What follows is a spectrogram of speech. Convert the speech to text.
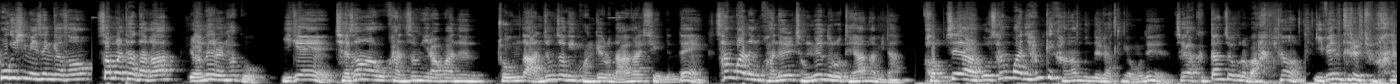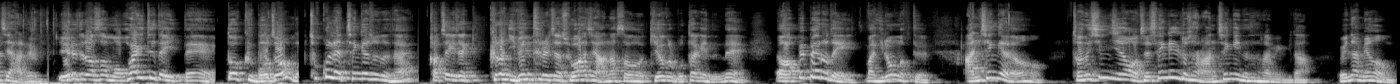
호기심이 생겨서 썸을 타다가 연애를 하고 이게 재성하고 관성이라고 하는 조금 더 안정적인 관계로 나아갈 수 있는데 상관은 관을 정면으로 대항합니다. 겁제하고 상관이 함께 강한 분들 같은 경우는 제가 극단적으로 말하면 이벤트를 좋아하지 않음. 예를 들어서 뭐 화이트데이 때 또 그 뭐죠? 뭐 초콜릿 챙겨주는 날? 갑자기 이제 그런 이벤트를 제가 좋아하지 않아서 기억을 못 하겠는데 어, 빼빼로데이 막 이런 것들 안 챙겨요. 저는 심지어 제 생일도 잘 안 챙기는 사람입니다. 왜냐면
